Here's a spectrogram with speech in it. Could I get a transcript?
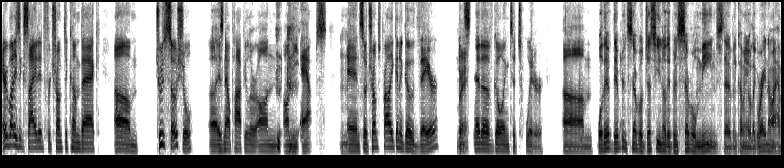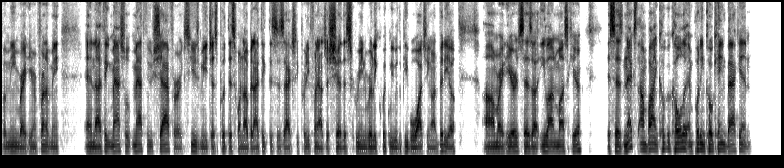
Everybody's excited for Trump to come back. Um, Truth Social uh, is now popular on on the apps, Mhm. and so Trump's probably going to go there Right. instead of going to Twitter. Um, Well, there there've been several. Just so you know, there've been several memes that have been coming out. Like right now, I have a meme right here in front of me, and I think Matthew, Matthew Schaffer, excuse me, just put this one up, and I think this is actually pretty funny. I'll just share the screen really quickly with the people watching on video. Um, right here, it says uh, Elon Musk here. It says next, I'm buying Coca Cola and putting cocaine back in.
